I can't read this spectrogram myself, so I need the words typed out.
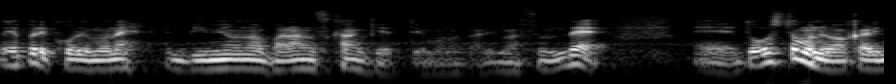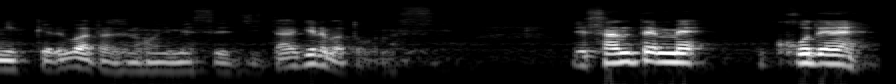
やっぱりこれもね微妙なバランス関係っていうものがありますんで、えー、どうしてもね分かりにくければ私の方にメッセージいただければと思います。で3点目ここでね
